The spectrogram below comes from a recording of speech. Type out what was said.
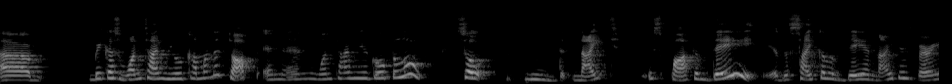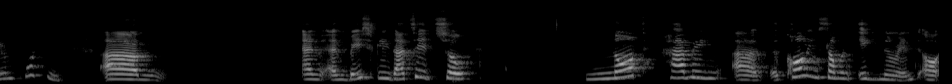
um, because one time you'll come on the top and then one time you go below. So night is part of day. The cycle of day and night is very important. Um, and and basically that's it. So not having uh, calling someone ignorant or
